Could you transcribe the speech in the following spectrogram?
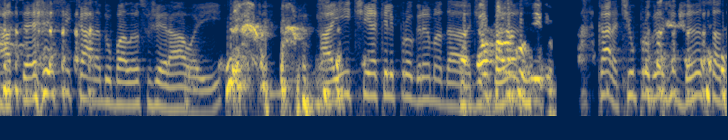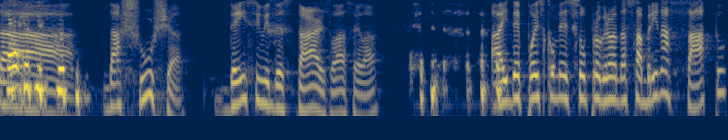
até esse cara do balanço geral aí. Aí tinha aquele programa da de Então fala dança. comigo. Cara, tinha um programa de dança da da Xuxa, Dancing with the Stars lá, sei lá. Aí depois começou o programa da Sabrina Sato.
